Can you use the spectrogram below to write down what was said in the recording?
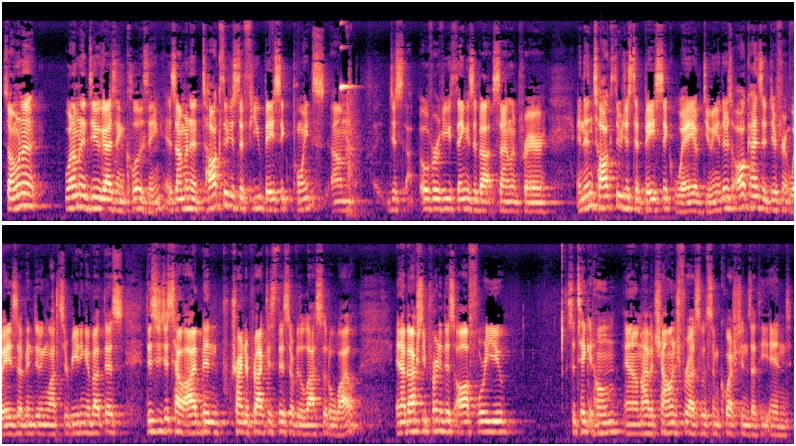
So I want to what I'm going to do, guys, in closing, is I'm going to talk through just a few basic points, um, just overview things about silent prayer, and then talk through just a basic way of doing it. There's all kinds of different ways. I've been doing lots of reading about this. This is just how I've been trying to practice this over the last little while. And I've actually printed this off for you. So take it home, and um, I have a challenge for us with some questions at the end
